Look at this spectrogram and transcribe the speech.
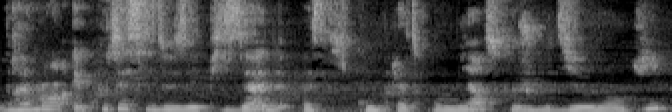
vraiment écoutez ces deux épisodes parce qu'ils compléteront bien ce que je vous dis aujourd'hui.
